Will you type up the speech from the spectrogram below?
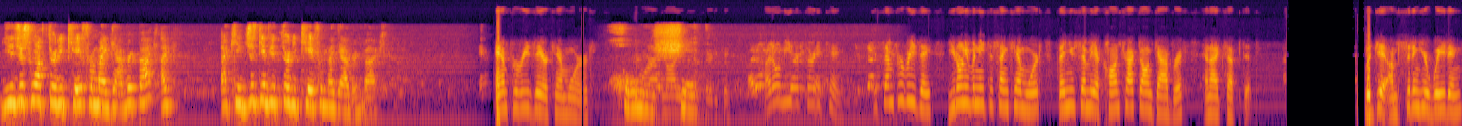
You just want 30k from my Gaborik back? I, I can just give you 30k from my Gaborik back. And Parise or Cam Ward. Or Holy even shit. 30K. I don't need a 30K. You send Parise. You don't even need to send Cam Ward. Then you send me a contract on Gaborik, and I accept it. Legit, I'm sitting here waiting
